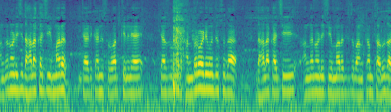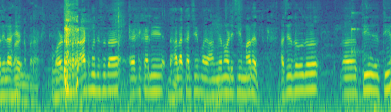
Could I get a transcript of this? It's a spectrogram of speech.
अंगणवाडीची दहा लाखाची इमारत त्या ठिकाणी सुरुवात केलेली आहे. त्याचबरोबर हंबरवाडीमध्ये सुद्धा दहा लाखाची अंगणवाडीची इमारतीचं बांधकाम चालू झालेलं आहे. वॉर्ड नंबर आठ. मध्ये सुद्धा या ठिकाणी दहा लाखाची अंगणवाडीची इमारत असे जवळजवळ तीन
